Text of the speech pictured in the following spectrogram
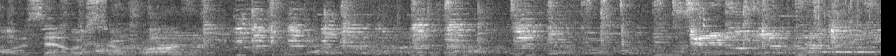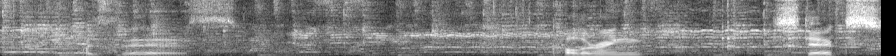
Oh, this Santa looks so fun. What is this? Coloring sticks?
